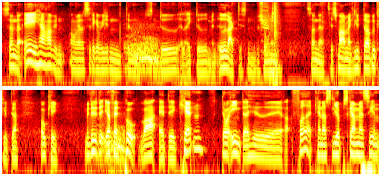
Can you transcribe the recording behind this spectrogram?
Sådan der. A, her har vi den. Og hvad der, så lægger vi lige den, den sådan døde, eller ikke døde, men ødelagte sådan versionen. Sådan der. Det er smart, man kan lige dobbeltklikke der. Okay. Men det, det jeg fandt på, var, at øh, katten der var en, der hed øh, Frederik, han også lige på skærmen her, se,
